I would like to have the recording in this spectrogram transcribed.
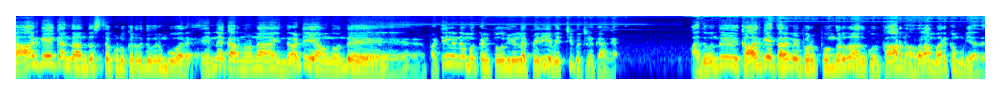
கார்கேக்கு அந்த அந்தஸ்தை கொடுக்கறதுக்கு விரும்புவார். என்ன காரணம்னா இந்த வாட்டி அவங்க வந்து பட்டியலின மக்கள் தொகுதிகளில் பெரிய வெற்றி பெற்றிருக்காங்க. அது வந்து கார்கே தலைமை பொறுப்புங்கிறதும் அதுக்கு ஒரு காரணம். அதெல்லாம் மறுக்க முடியாது.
